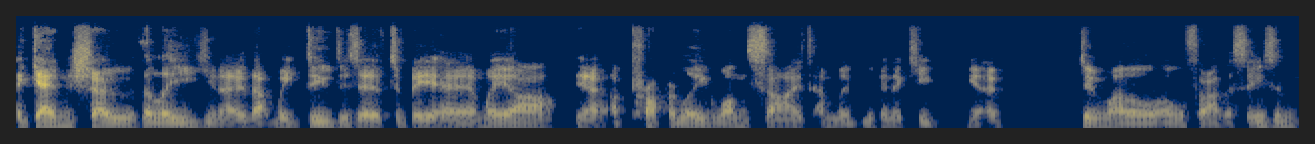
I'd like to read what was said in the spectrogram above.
again show the league, you know, that we do deserve to be here and we are, you know, a proper League One side and we're, we're going to keep, you know, doing well all, all, throughout the season.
